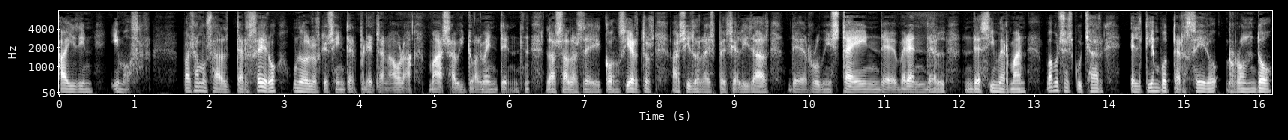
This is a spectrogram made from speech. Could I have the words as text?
Haydn y Mozart. Pasamos al tercero, uno de los que se interpretan ahora más habitualmente en las salas de conciertos, ha sido la especialidad de Rubinstein, de Brendel, de Zimmermann. Vamos a escuchar el tiempo tercero, rondó,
